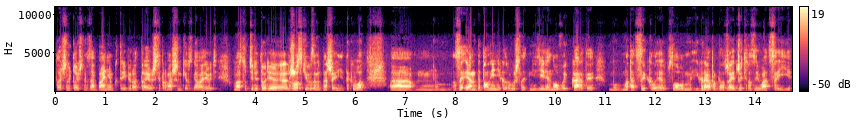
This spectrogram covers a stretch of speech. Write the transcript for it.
Точно, точно. За банем к триперу отправишься про машинки разговаривать. У нас тут территория жестких взаимоотношений. Так вот, а, The End, дополнение, которое вышло на этой неделе, новые карты, мотоциклы. Словом, игра продолжает жить, развиваться, и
